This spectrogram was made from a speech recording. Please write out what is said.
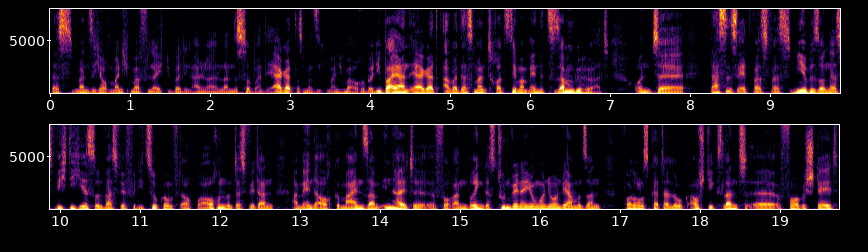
dass man sich auch manchmal vielleicht über den einen oder anderen Landesverband ärgert, dass man sich manchmal auch über die Bayern ärgert, aber dass man trotzdem am Ende zusammengehört. Und äh, das ist etwas, was mir besonders wichtig ist und was wir für die Zukunft auch brauchen und dass wir dann am Ende auch gemeinsam Inhalte äh, voranbringen. Das tun wir in der Jungen Union. Wir haben unseren Forderungskatalog Aufstiegsland äh, vorgestellt,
